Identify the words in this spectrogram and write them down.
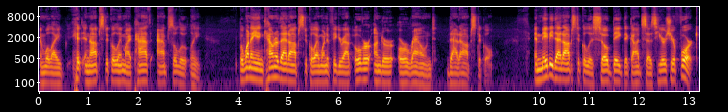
and will I hit an obstacle in my path? Absolutely. But when I encounter that obstacle, I want to figure out over, under, or around that obstacle. And maybe that obstacle is so big that God says, Here's your fork.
